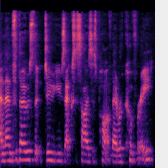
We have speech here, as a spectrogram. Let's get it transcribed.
And then for those that do use exercise as part of their recovery,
